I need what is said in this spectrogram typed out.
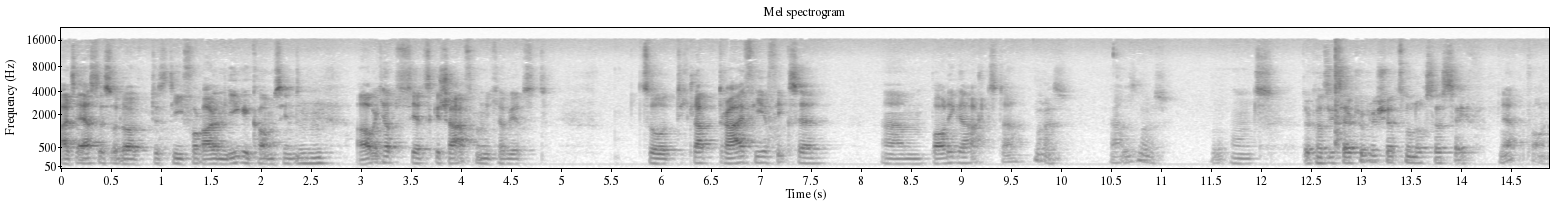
als erstes oder dass die vor allem die gekommen sind. Aber ich habe es jetzt geschafft und ich habe jetzt so, ich glaube, drei, vier fixe ähm, Bodyguards da. Nice. Ja. Das ist nice. Und Da kannst du dich sehr glücklich schätzen und auch sehr safe. ja, voll.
